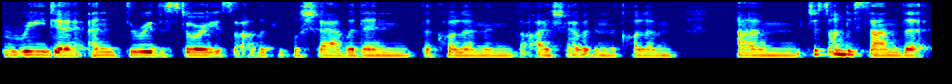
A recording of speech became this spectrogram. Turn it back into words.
read it and through the stories that other people share within the column and that I share within the column, um, just understand that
